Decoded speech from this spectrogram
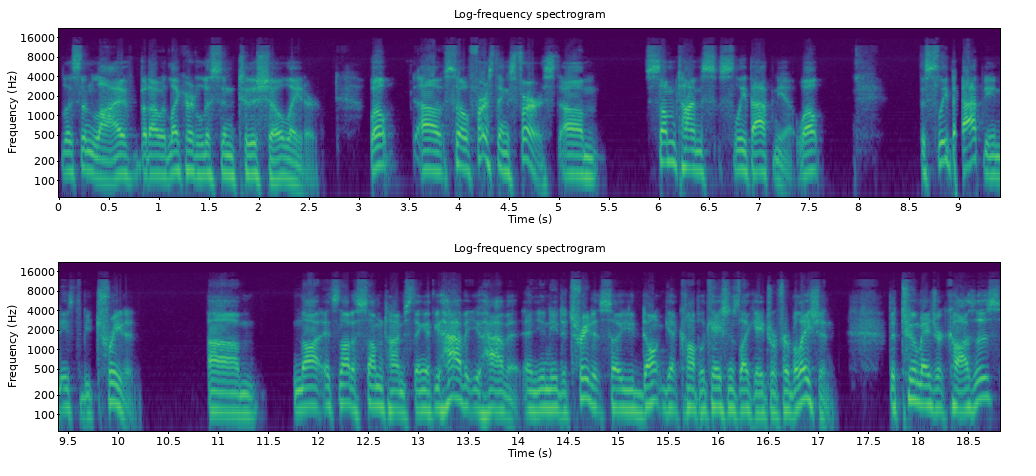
listen live, but I would like her to listen to the show later. Well, uh, so first things first. Um, sometimes sleep apnea. Well, the sleep apnea needs to be treated. Um, not it's not a sometimes thing. If you have it, you have it, and you need to treat it so you don't get complications like atrial fibrillation. The two major causes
